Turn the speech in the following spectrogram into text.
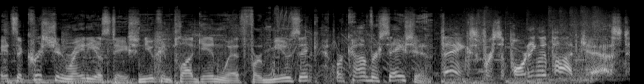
It's a Christian radio station you can plug in with for music or conversation. Thanks for supporting the podcast.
